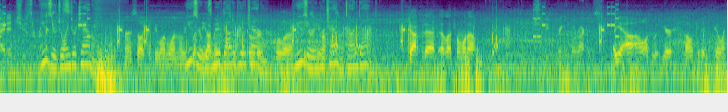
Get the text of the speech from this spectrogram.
I didn't choose the User joined your channel. Uh, solid copy 1-1. We've User was moved out of your channel. We'll, uh, User in your rockets. channel timed out. Copy that. Avalanche 1-1 out. Should we bring in more rockets? Uh, yeah, I'll, I'll do it here. I'll get it going.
